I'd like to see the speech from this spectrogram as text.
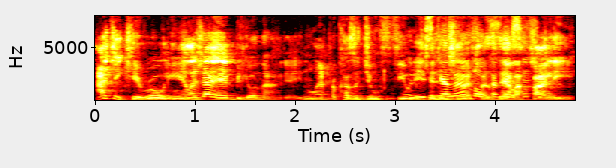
A J.K. Rowling, ela já é bilionária. E não é por causa de um filme que a gente ela é vai fazer ela falir.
